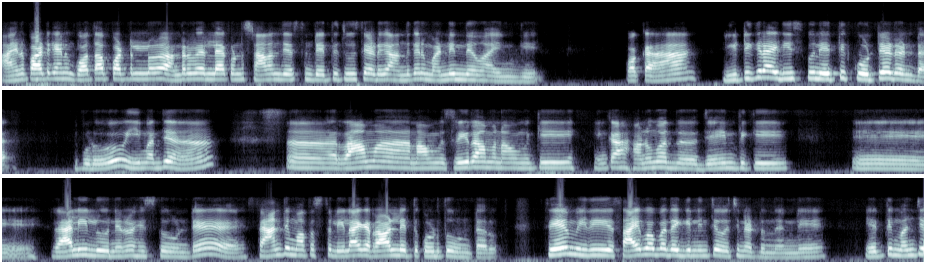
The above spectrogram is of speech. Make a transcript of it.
ఆయన పాటికి ఆయన గోతాపట్టల్లో అండర్వేర్ లేకుండా స్నానం చేస్తుంటే ఎత్తి చూశాడుగా అందుకని మండిందేమో ఆయనకి. ఒక ఇటుకరాయి తీసుకుని ఎత్తి కొట్టాడంట. ఇప్పుడు ఈ మధ్య రామనవమి రామ నవమి శ్రీరామనవమికి ఇంకా హనుమద్ జయంతికి ర్యాలీలు నిర్వహిస్తూ ఉంటే శాంతి మతస్థులు ఇలాగే రాళ్ళు ఎత్తి కొడుతూ ఉంటారు. సేమ్ ఇది సాయిబాబా దగ్గర నుంచే వచ్చినట్టుందండి. ఎత్తి మంచి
